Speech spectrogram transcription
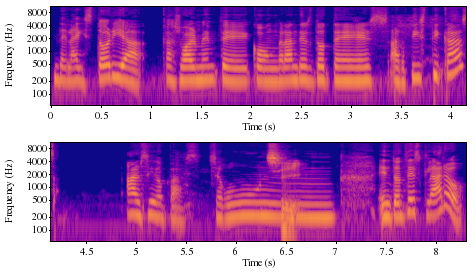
de la historia, casualmente con grandes dotes artísticas, han sido paz, según... Sí. Entonces, claro,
